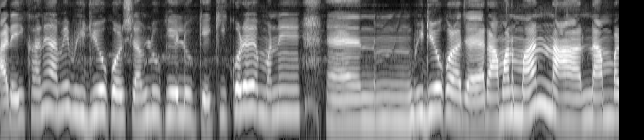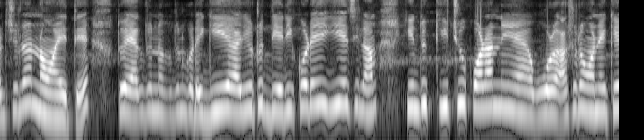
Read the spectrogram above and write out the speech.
আর এইখানে আমি ভিডিও করেছিলাম, লুকিয়ে লুকিয়ে। কী করে মানে ভিডিও করা যায়? আর আমার মার নাম্বার ছিল নয়েতে তো। একজন একজন করে গিয়ে আজ একটু দেরি করেই গিয়েছিলাম, কিন্তু কিছু করার নেই। ওর আসলে অনেকে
